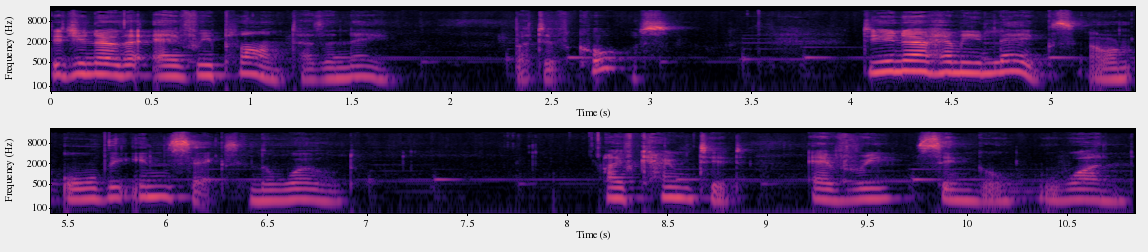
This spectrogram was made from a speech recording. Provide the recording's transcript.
Did you know that every plant has a name? But of course. Do you know how many legs are on all the insects in the world? I've counted every single one.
